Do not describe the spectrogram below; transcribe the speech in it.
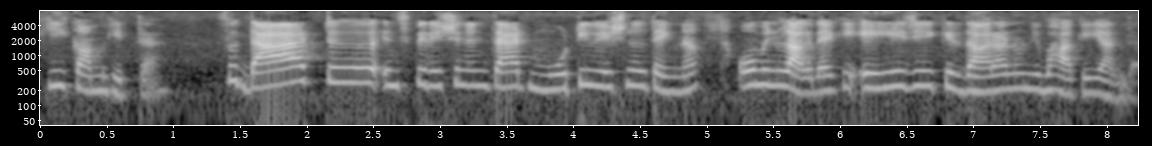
ਕੀ ਕੰਮ ਕੀਤਾ so that inspiration and that motivational thing ਨਾ, ਉਹ ਮੈਨੂੰ ਲੱਗਦਾ ਹੈ ਕਿ ਇਹ ਜੇ ਕਿਰਦਾਰਾਂ ਨੂੰ ਨਿਭਾ ਕੇ ਜਾਂਦਾ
